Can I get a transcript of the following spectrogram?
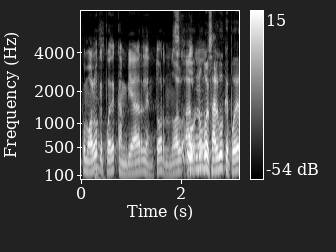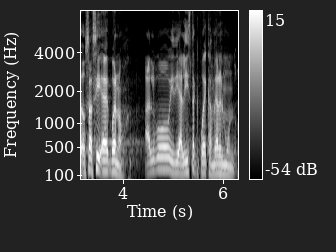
Como algo que puede cambiar el entorno, ¿no? Algo, O- algo- No, pues algo que puede, o sea, sí, eh, bueno, algo idealista que puede cambiar el mundo.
